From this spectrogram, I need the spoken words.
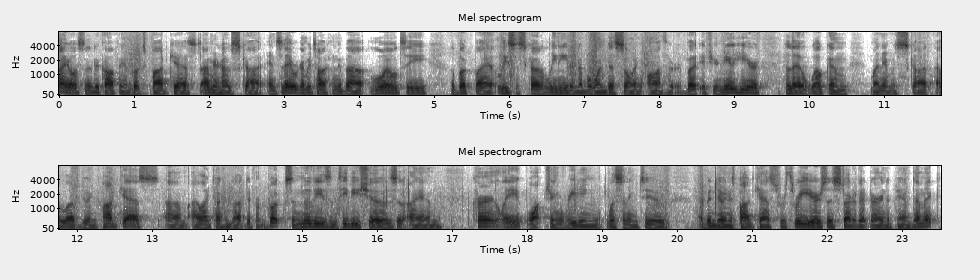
Hi, you're listening to Coffee and Books podcast. I'm your host, Scott, and today we're going to be talking about Loyalty, a book by Lisa Scottoline, the number one best-selling author. But if you're new here, hello, welcome. My name is Scott. I love doing podcasts. Um, I like talking about different books and movies and TV shows that I am currently watching, reading, listening to. I've been doing this podcast for three years. I started it during the pandemic.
